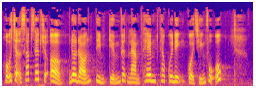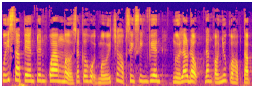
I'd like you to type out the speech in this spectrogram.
hỗ trợ sắp xếp chỗ ở, đưa đón, tìm kiếm việc làm thêm theo quy định của chính phủ Úc. Quỹ Sapien Tuyên Quang mở ra cơ hội mới cho học sinh sinh viên, người lao động đang có nhu cầu học tập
